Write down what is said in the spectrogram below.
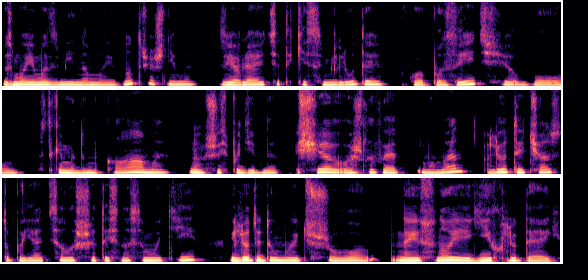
з моїми змінами внутрішніми з'являються такі самі люди, такою позицією або з такими думками, ну, щось подібне. Ще важливий момент: люди часто бояться лишитись на самоті, і люди думають, що не існує їх людей.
